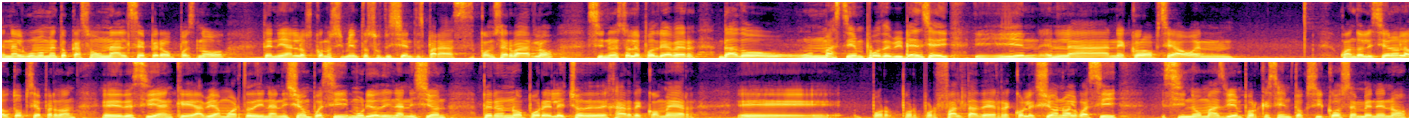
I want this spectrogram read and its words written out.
En algún momento cazó un alce, pero pues no tenía los conocimientos suficientes para conservarlo. Si no, esto le podría haber dado un más tiempo de vivencia y, y en, en la necropsia o en cuando le hicieron la autopsia, perdón, eh, decían que había muerto de inanición. Pues sí, murió de inanición, pero no por el hecho de dejar de comer eh, por, por, por falta de recolección o algo así, sino más bien porque se intoxicó, se envenenó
